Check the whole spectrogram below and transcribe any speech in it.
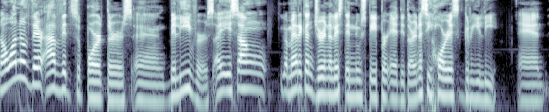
Now, one of their avid supporters and believers ay isang American journalist and newspaper editor na si Horace Greeley. And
